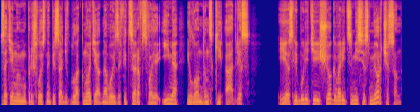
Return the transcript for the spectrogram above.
Затем ему пришлось написать в блокноте одного из офицеров свое имя и лондонский адрес. «Если будете еще говорить с миссис Мерчисон,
